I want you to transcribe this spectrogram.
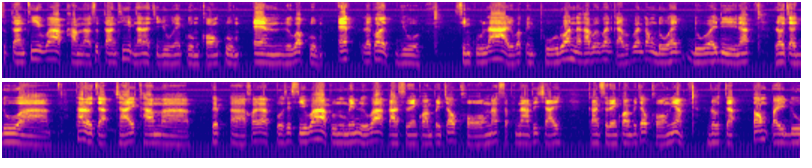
substantive ว่าคำนะ substantive นั้นอาจจะอยู่ในกลุ่มของกลุ่ม n หรือว่ากลุ่ม s แล้วก็อยู่ singular หรือว่าเป็น plural นะครับ เพื่อนๆกับเพื่อนๆต้องดูให้ดูไว้ดีนะ เราจะดูถ้าเราจะใช้คำเปอ่าเขาเรียก possessive pronomen หรือว่าการแสดงความเป็นเจ้าของนะสรรพนามที่ใช้การแสดงความเป็นเจ้าของเนี่ยเราจะต้องไปดู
